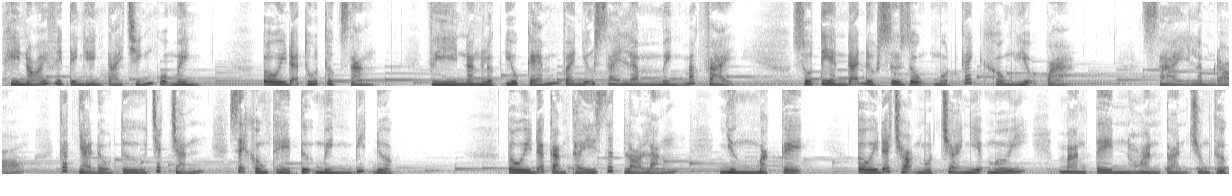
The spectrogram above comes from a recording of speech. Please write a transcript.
khi nói về tình hình tài chính của mình, tôi đã thú thực rằng vì năng lực yếu kém và những sai lầm mình mắc phải, số tiền đã được sử dụng một cách không hiệu quả. Sai lầm đó, các nhà đầu tư chắc chắn sẽ không thể tự mình biết được. Tôi đã cảm thấy rất lo lắng, nhưng mặc kệ tôi đã chọn một trải nghiệm mới mang tên hoàn toàn trung thực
